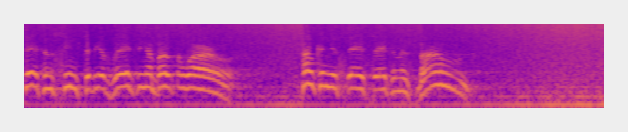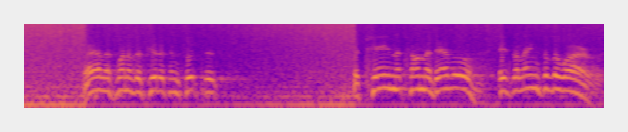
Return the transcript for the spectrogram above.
Satan seems to be raging about the world. How can you say Satan is bound? Well, as one of the Puritans puts it, the chain that's on the devil is the length of the world.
